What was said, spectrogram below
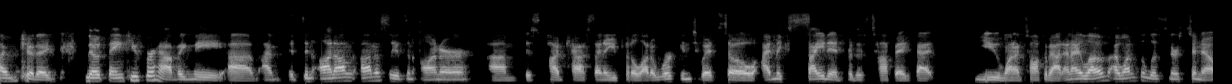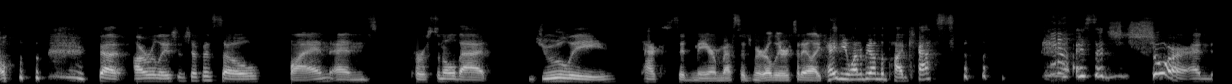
I'm kidding. No, thank you for having me. Um, I'm, it's an on, honestly, it's an honor. Um, this podcast, I know you put a lot of work into it, so I'm excited for this topic that you want to talk about. And I love, I want the listeners to know that our relationship is so fun and personal that Julie texted me or messaged me earlier today, like, hey, do you want to be on the podcast? I said, sure. And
